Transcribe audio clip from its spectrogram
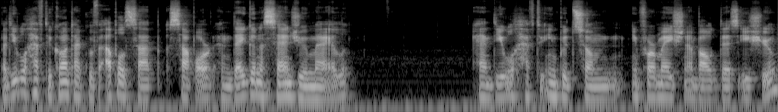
But you will have to contact with Apple support and they're gonna send you mail and you will have to input some information about this issue.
